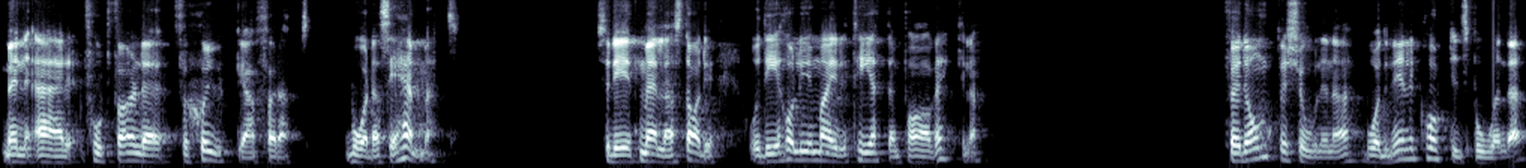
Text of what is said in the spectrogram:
men är fortfarande för sjuka för att vårdas i hemmet. Så det är ett mellanstadie och det håller ju majoriteten på att avveckla. För de personerna, både när det gäller korttidsboende,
